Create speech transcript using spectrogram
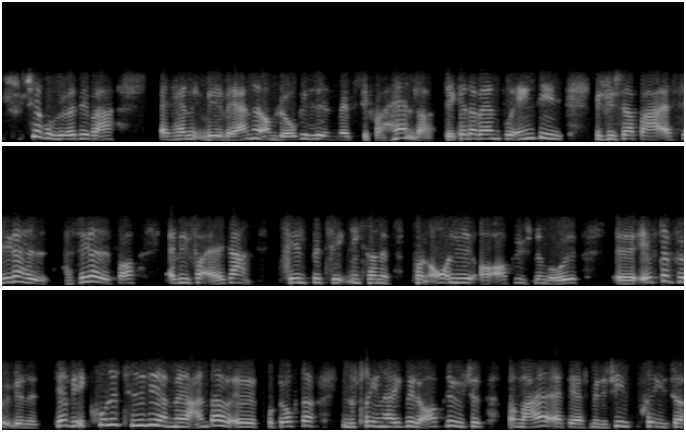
synes, jeg kunne høre, det var, at han vil værne om lukketheden, mens de forhandler. Det kan der være en pointe i, hvis vi så bare er sikkerhed, har sikkerhed for, at vi får adgang til betingelserne på en ordentlig og oplysende måde øh, efterfølgende. Det har vi ikke kunnet tidligere med andre øh, produkter. Industrien har ikke ville oplyse, hvor meget af deres medicinpriser,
